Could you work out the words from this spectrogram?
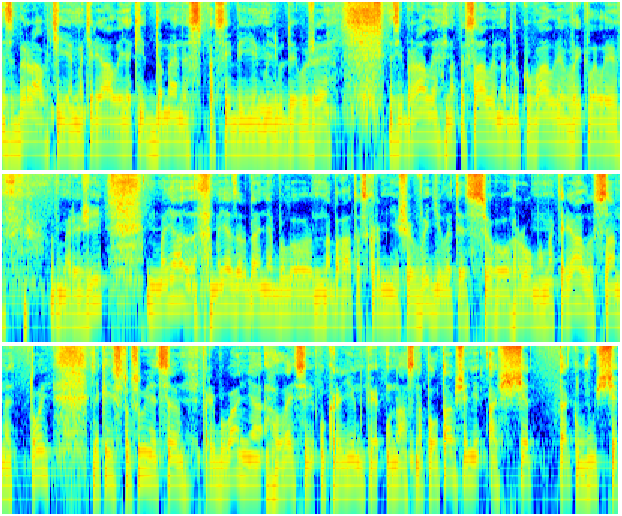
збирав ті матеріали, які до мене, спасибі їм, люди вже зібрали, написали, надрукували, виклали в- мережі. Моя, моє завдання було набагато скромніше виділити з цього грому матеріалу саме той, який стосується перебування Лесі Українки у нас на Полтавщині, а ще так вуще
